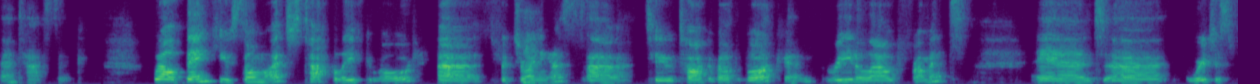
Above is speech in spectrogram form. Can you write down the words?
fantastic. Well, thank you so much, Tafaleif Gamod, uh, for joining us uh, to talk about the book and read aloud from it. And uh, we're just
